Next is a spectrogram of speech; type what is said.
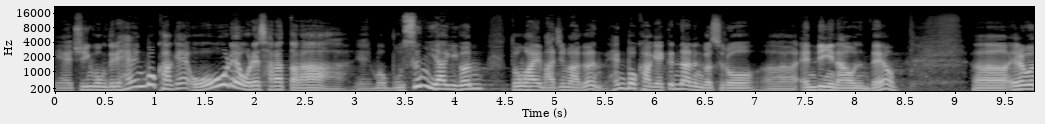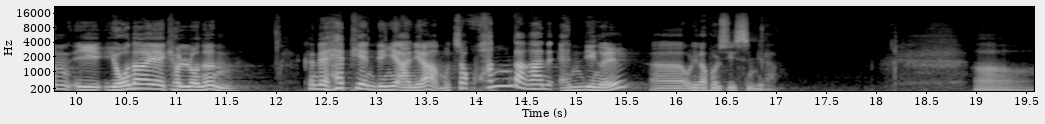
예, 주인공들이 행복하게 오래오래 살았더라. 예, 뭐 무슨 이야기건 동화의 마지막은 행복하게 끝나는 것으로 어, 엔딩이 나오는데요. 어, 여러분 이 요나의 결론은 근데 해피 엔딩이 아니라 무척 황당한 엔딩을 어, 우리가 볼 수 있습니다. 어,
